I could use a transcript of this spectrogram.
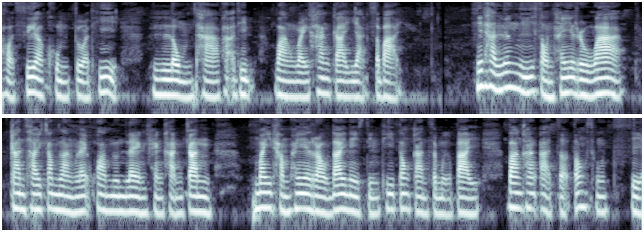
ถอดเสื้อคลุมตัวที่ลมทาพระอาทิตย์วางไว้ข้างกายอย่างสบาย นิทานเรื่องนี้สอนให้รู้ว่า การใช้กำลังและความรุนแรงแข่งขันกัน ไม่ทำให้เราได้ในสิ่งที่ต้องการเสมอไป บางครั้งอาจจะต้องสูญเสีย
